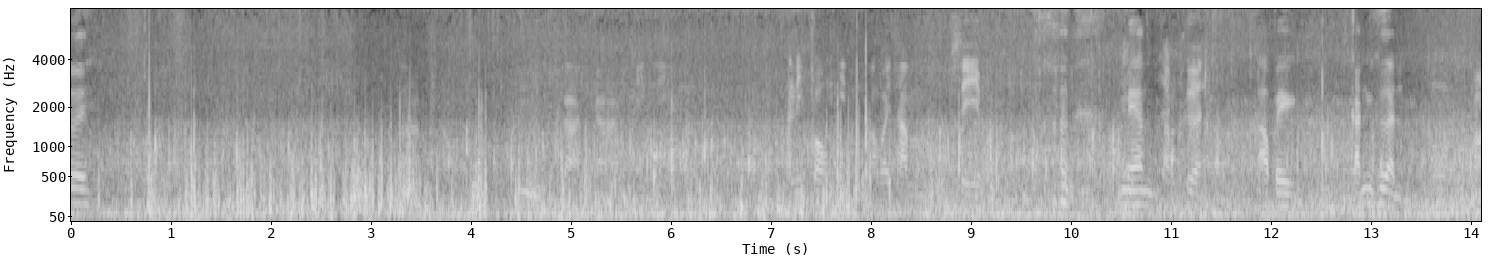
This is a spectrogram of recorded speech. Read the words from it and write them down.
เลยอืม อากาศงามจริงๆอันนี้กองหินเอาไว้ทำ ซีมแมนทำเขื่อนเอาไปกันเขื่อนโอ้เผา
